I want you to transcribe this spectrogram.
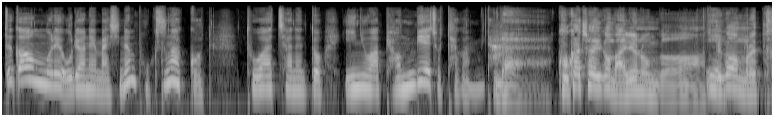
뜨거운 물에 우려내 마시는 복숭아 꽃. 도화차는 또 인유와 변비에 좋다고 합니다. 네. 국화차 이거 말려놓은 거 예. 뜨거운 물에 탁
